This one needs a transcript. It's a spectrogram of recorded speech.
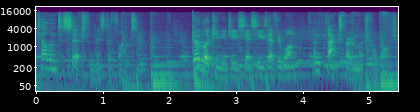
tell them to search for Mr. Thornton. Good luck in your GCSEs everyone, and thanks very much for watching.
